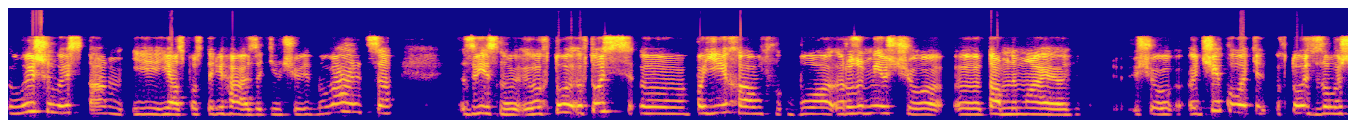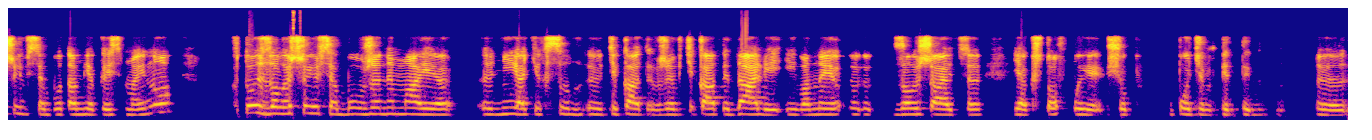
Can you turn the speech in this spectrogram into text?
лишились там, і я спостерігаю за тим, що відбувається. Звісно, е, хто хтось е, поїхав, бо розумів, що е, там немає що очікувати. Хтось залишився, бо там якесь майно, хтось залишився, бо вже немає е, ніяких сил е, тікати, вже втікати далі, і вони е, залишаються як стовпи, щоб потім піти е,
